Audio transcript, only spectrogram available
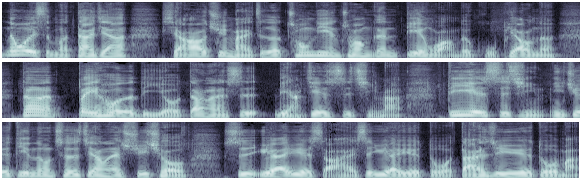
那为什么大家想要去买这个充电桩跟电网的股票呢？当然背后的理由当然是两件事情嘛。第一件事情，你觉得电动车将来需求是越来越少还是越来越多？答案是越来越多嘛。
